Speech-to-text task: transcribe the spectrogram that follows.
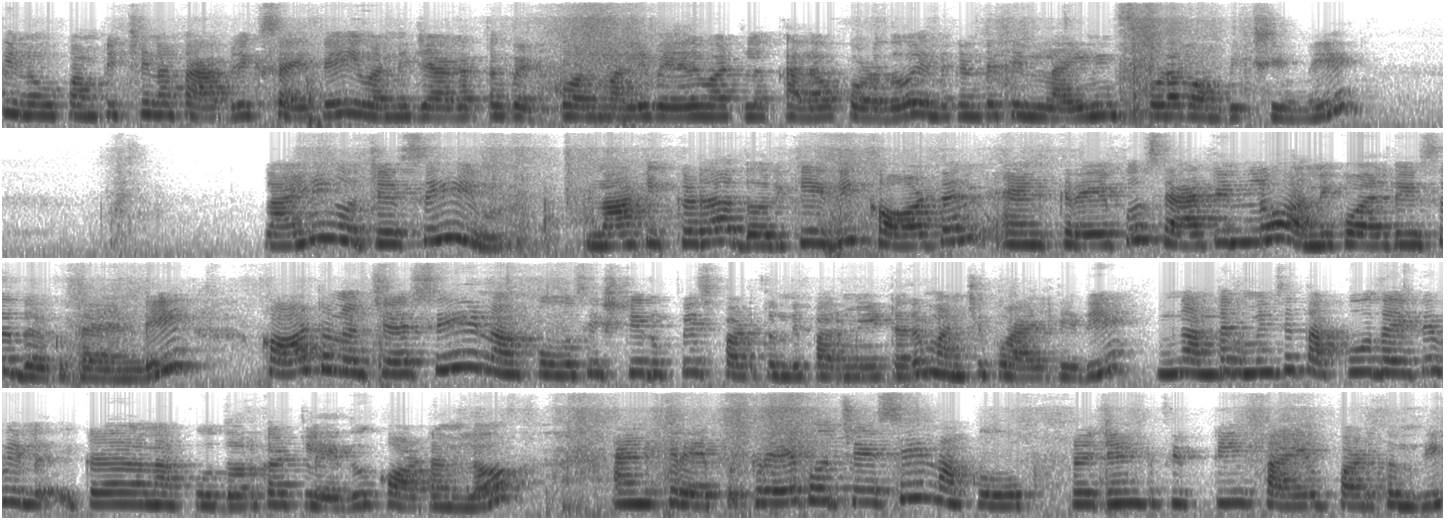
తిను పంపించిన ఫ్యాబ్రిక్స్ అయితే ఇవన్నీ జాగ్రత్తగా పెట్టుకోవాలి. మళ్ళీ వేరే వాటిలో కలవకూడదు. ఎందుకంటే తిను లైనింగ్స్ కూడా పంపించింది. లైనింగ్ వచ్చేసి నాకు ఇక్కడ దొరికేది కాటన్ అండ్ క్రేప్ సాటిన్లో అన్ని క్వాలిటీస్ దొరుకుతాయండి. కాటన్ వచ్చేసి నాకు సిక్స్టీ రూపీస్ పడుతుంది పర్ మీటర్ మంచి క్వాలిటీది. ఇంకా అంతకు మించి తక్కువదైతే వీళ్ళు ఇక్కడ నాకు దొరకట్లేదు కాటన్లో. అండ్ క్రేప్ క్రేప్ వచ్చేసి నాకు ప్రజెంట్ ఫిఫ్టీ ఫైవ్ పడుతుంది.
